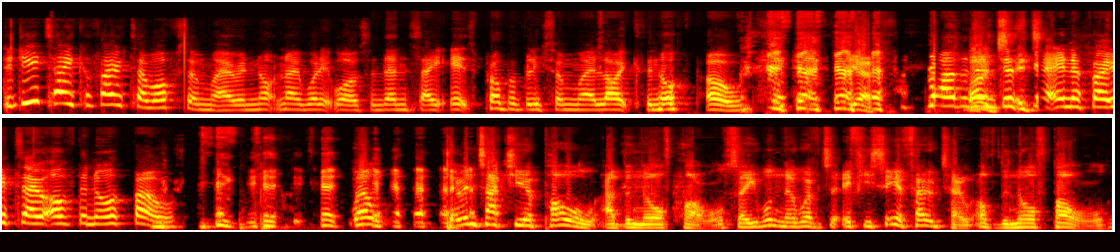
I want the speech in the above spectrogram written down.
Did you take a photo off somewhere and not know what it was and then say it's probably somewhere like the North Pole Yeah, rather than it's- just it's- getting a photo of the North Pole? well, there isn't actually a pole at the North Pole, so you wouldn't know whether to, if you see a photo of the North Pole,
